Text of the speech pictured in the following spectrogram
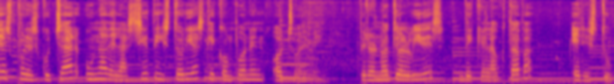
Gracias por escuchar una de las siete historias que componen 8M, pero no te olvides de que la octava eres tú.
